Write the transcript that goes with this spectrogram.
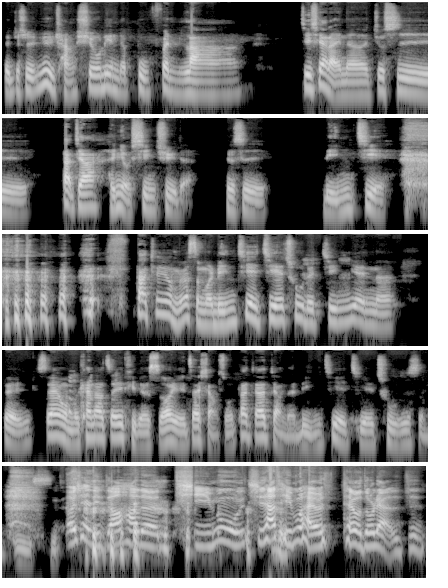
这就是日常修炼的部分啦。接下来呢，就是大家很有兴趣的，就是。临界，大家有没有什么临界接触的经验呢？对，虽然我们看到这一题的时候，也在想说，大家讲的临界接触是什么意思？而且你知道它的题目，其他题目还有 还有多两个字，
